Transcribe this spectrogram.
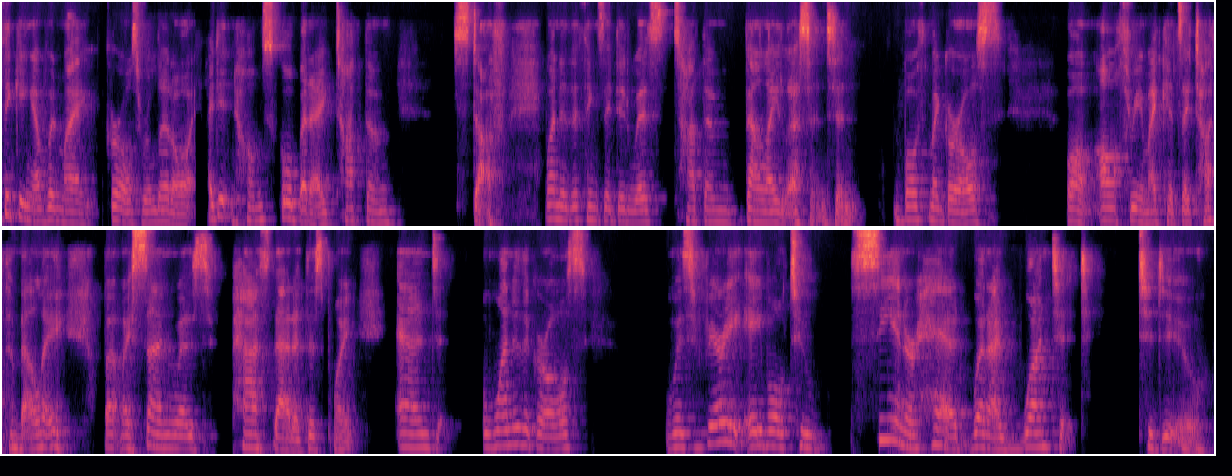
thinking of when my girls were little. I didn't homeschool, but I taught them stuff. One of the things I did was taught them ballet lessons, and both my girls, well, all three of my kids, I taught them ballet, but my son was past that at this point. And one of the girls was very able to see in her head what I wanted to do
